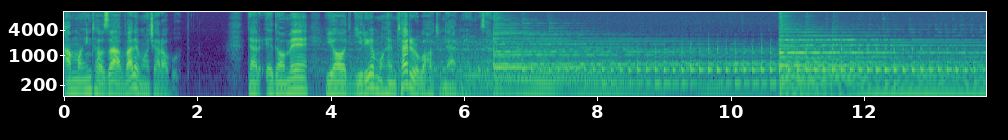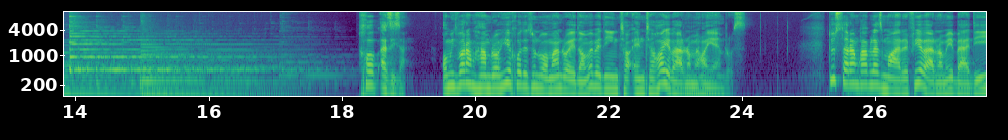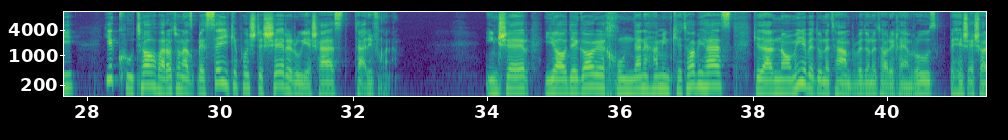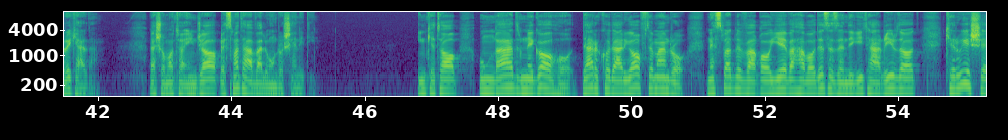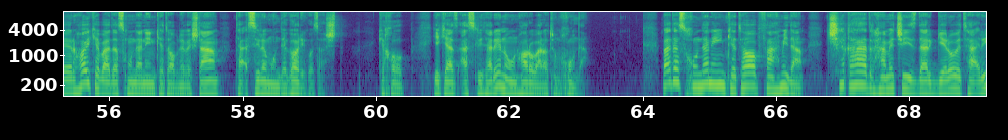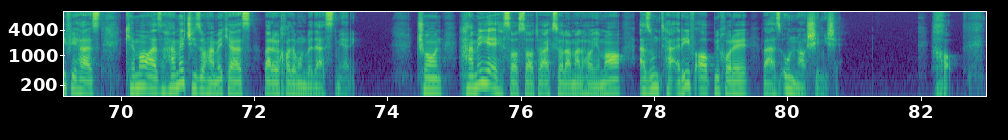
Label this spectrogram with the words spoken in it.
اما این تازه اول ماجرا بود. در ادامه یادگیری مهمتری رو باهاتون در میون می‌ذارم. خب عزیزان امیدوارم همراهی خودتون با من رو ادامه بدین تا انتهای برنامه های امروز. دوست دارم قبل از معرفی برنامه بعدی یک کوتاه براتون از قصه ای که پشت شعر رویش هست تعریف کنم. این شعر یادگار خوندن همین کتابی هست که در نامه بدون تمبر بدون تاریخ امروز بهش اشاره کردم. و شما تا اینجا قسمت اول اون رو شنیدین. این کتاب اونقدر نگاه و درک و دریافت من رو نسبت به وقایع و حوادث زندگی تغییر داد که روی شعرهایی که بعد از خوندن این کتاب نوشتم تأثیر موندگاری گذاشت. که خب یکی از اصلی ترین اونها رو براتون خوندم. بعد از خوندن این کتاب فهمیدم چقدر همه چیز در گروه تعریفی هست که ما از همه چیز و همه کس برای خودمون به دست میاریم. چون همه احساسات و عکس های ما از اون تعریف آب می‌خوره و از اون ناشی میشه. خب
